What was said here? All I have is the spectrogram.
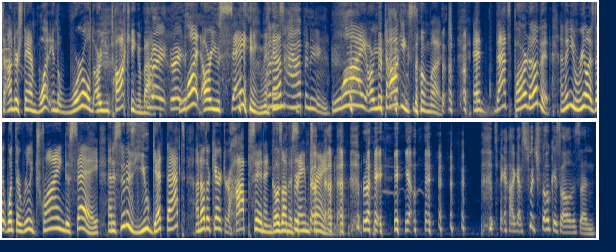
to understand what in the world are you talking about? Right, right. What are you saying, man? What is happening? why are you talking so much? And that's part of it. And then you realize that what they're really trying to say, and as soon as you get that, another character hops in and goes on the same train. right. yep. it's like I got to switch focus all of a sudden.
